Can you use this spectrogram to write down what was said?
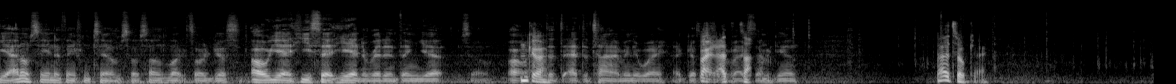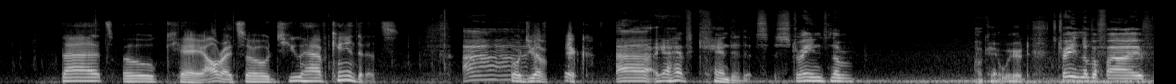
Yeah, I don't see anything from Tim, so it sounds like so. I guess. Oh yeah, he said he hadn't read anything yet. So oh, Okay. at, the, at the time, anyway. I guess Right, I should have asked him again. That's okay. That's okay. All right. So, do you have candidates, Uh, or do you have a pick? Uh, I have candidates. Strange number. Okay, weird. Strange number five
